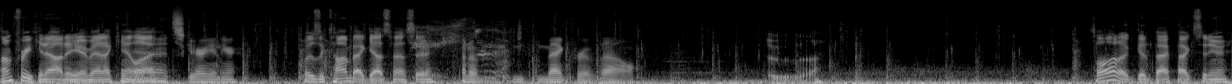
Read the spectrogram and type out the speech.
I'm freaking out in here, man. I can't yeah, lie. it's scary in here. What is the combat gas mask there? Kind of m- mag for a Val. Ooh. There's a lot of good backpacks in here.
